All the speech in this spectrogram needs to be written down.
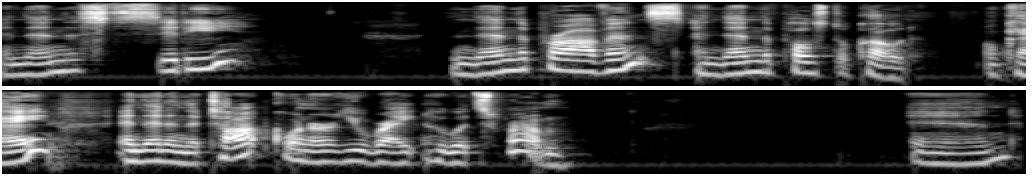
And then the city, and then the province, and then the postal code. Okay? And then in the top corner, you write who it's from. And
